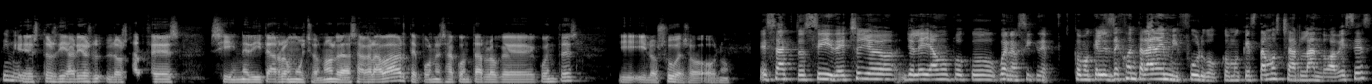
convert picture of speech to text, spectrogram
que estos diarios los haces sin editarlo mucho, ¿no? Le das a grabar, te pones a contar lo que cuentes y, lo subes o no. Exacto, sí. De hecho, yo, yo le llamo un poco, bueno, sí, como que les dejo entrar en mi furgo, como que estamos charlando. A veces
